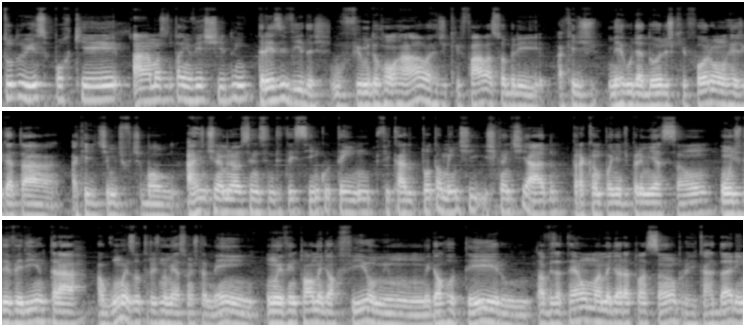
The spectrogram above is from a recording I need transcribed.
Tudo isso porque a Amazon está investido em 13 vidas. O filme do Ron Howard, que fala sobre aqueles mergulhadores que foram resgatar aquele time de futebol. A Argentina 1975 tem ficado totalmente escanteado para a campanha de premiação, onde deveria entrar algumas outras nomeações também, um eventual melhor filme, um melhor roteiro, talvez até uma melhor atuação para o Ricardo Darim,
